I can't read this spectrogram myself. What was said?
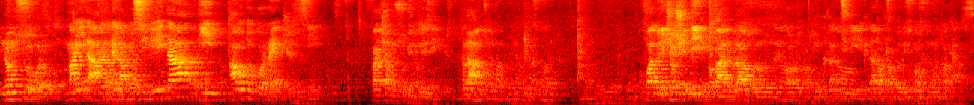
non solo ma gli dà anche la possibilità di autocorreggersi. Facciamo subito un esempio. Plagio ho fatto il liceo scientifico ma di plauso non darò proprio risposte molto a caso.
